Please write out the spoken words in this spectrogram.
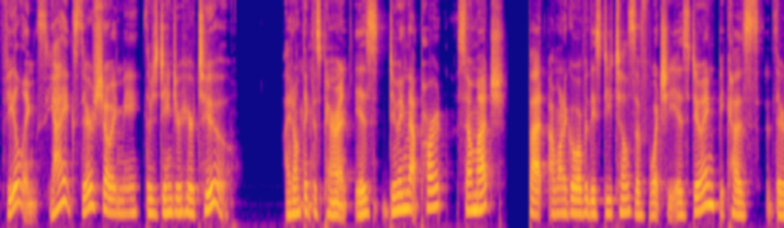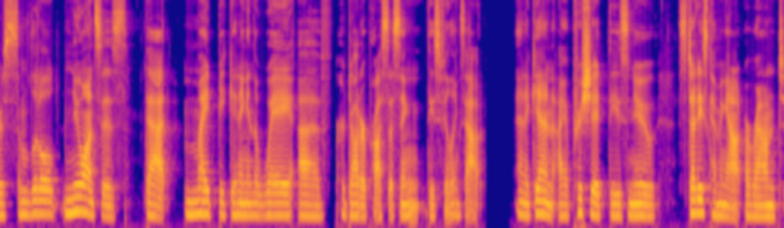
feelings. Yikes, they're showing me there's danger here too. I don't think this parent is doing that part so much, but I want to go over these details of what she is doing because there's some little nuances that might be getting in the way of her daughter processing these feelings out. And again, I appreciate these new studies coming out around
